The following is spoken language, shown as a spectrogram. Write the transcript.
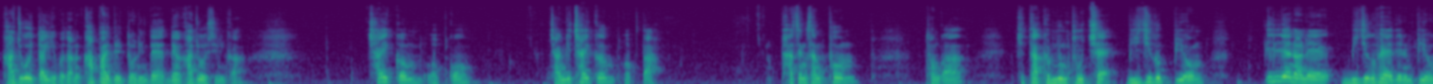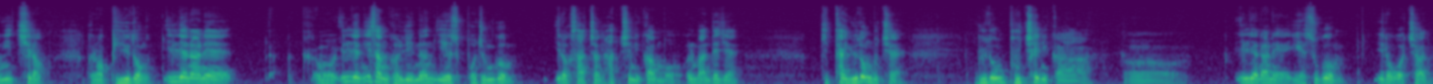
가지고 있다기보다는 갚아야 될 돈인데 내가 가지고 있으니까 차입금 없고 장기 차입금 없다. 파생 상품 통과, 기타 금융 부채, 미지급 비용 1년 안에 미지급해야 되는 비용이 7억. 그리고 비유동 1년 안에 어, 1년 이상 걸리는 예수 보증금 1억 4천 합치니까 뭐 얼마 안 되지. 기타 유동 부채. 유동 부채니까 어 1년 안에 예수금 1억 5천,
